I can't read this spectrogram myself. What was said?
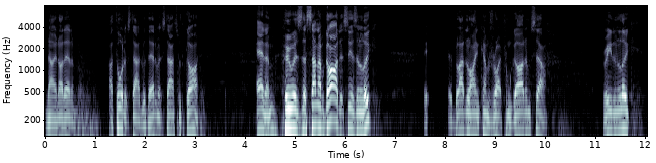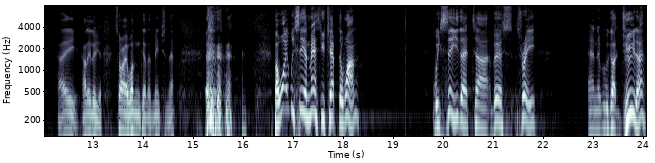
No, not Adam. I thought it started with Adam. It starts with God. Adam, who is the Son of God, it says in Luke, it, the bloodline comes right from God Himself. Read in Luke. Hey, hallelujah. Sorry, I wasn't going to mention that. but what we see in Matthew chapter 1, we see that uh, verse 3, and we got Judah,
